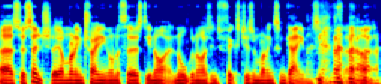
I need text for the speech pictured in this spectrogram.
Uh, so essentially, I'm running training on a Thursday night and organising fixtures and running some games. um,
